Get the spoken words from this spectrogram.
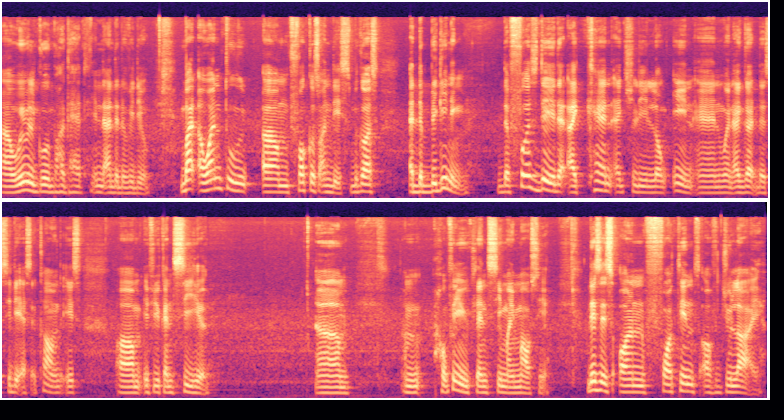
uh, we will go about that in the video. But I want to um, focus on this because at the beginning the first day that I can actually log in and when I got the CDS account is um, if you can see here. Um, I'm hoping you can see my mouse here. This is on 14th of July.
